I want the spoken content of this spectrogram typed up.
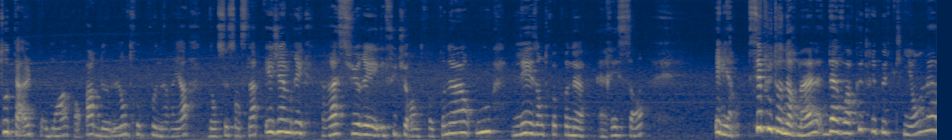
totale pour moi quand on parle de l'entrepreneuriat dans ce sens-là et j'aimerais rassurer les futurs entrepreneurs ou les entrepreneurs récents eh bien, c'est plutôt normal d'avoir que très peu de clients la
